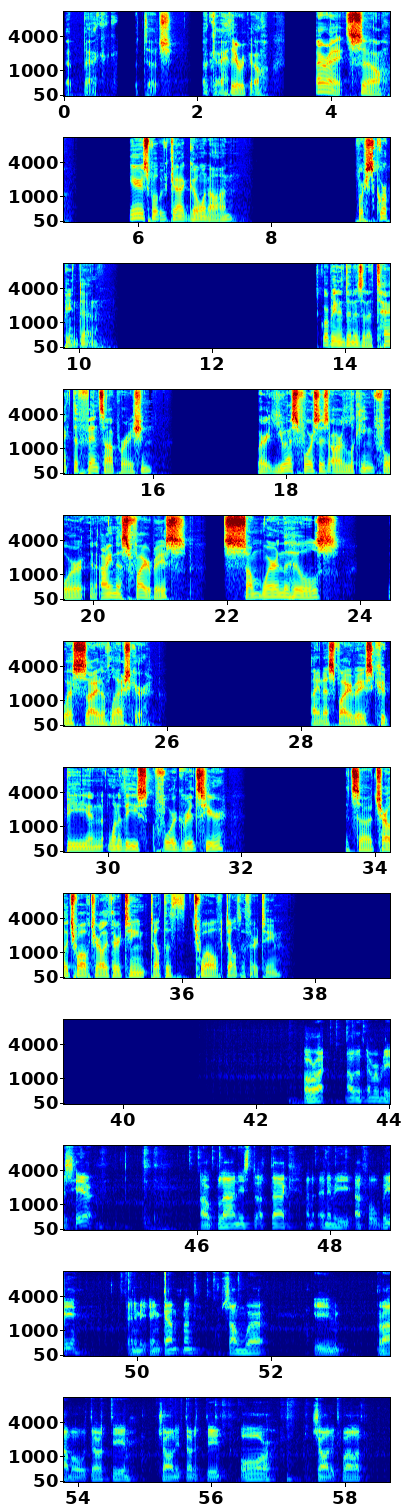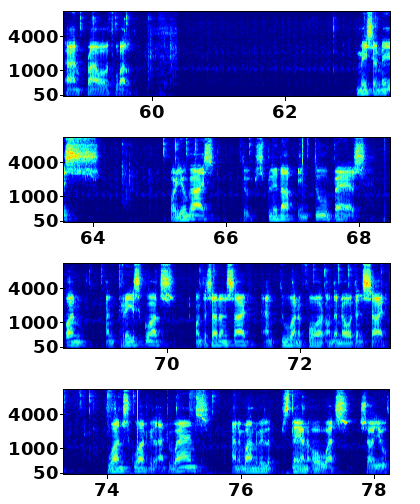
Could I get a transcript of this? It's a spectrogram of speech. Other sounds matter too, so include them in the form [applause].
that back a touch. Okay, there we go. All right, so here's what we've got going on for Scorpion Den. Scorpion Den is an attack defense operation where U.S. forces are looking for an INS firebase somewhere in the hills west side of Lashkar. INS Firebase could be in one of these four grids here. It's uh, Charlie 12, Charlie 13, Delta 12, Delta 13. All right, now that everybody is here, our plan is to attack an enemy FOB, enemy encampment, somewhere in Bravo 13, Charlie 13, or Charlie 12 and Bravo 12. Mission is for you guys to split up in two pairs, one and three squads on the southern side and two and four on the northern side. One squad will advance and one will stay on OS, so you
